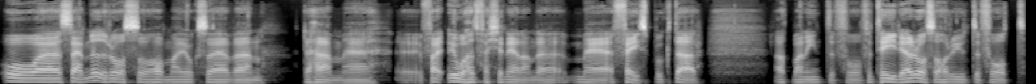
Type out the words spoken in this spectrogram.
Och eh, sen nu då så har man ju också även det här med eh, oerhört fascinerande med Facebook där. Att man inte får, för tidigare då så har du ju inte fått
